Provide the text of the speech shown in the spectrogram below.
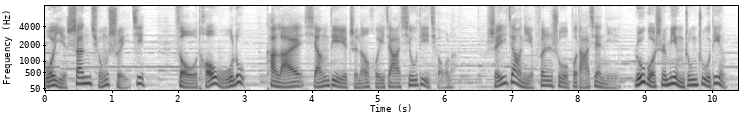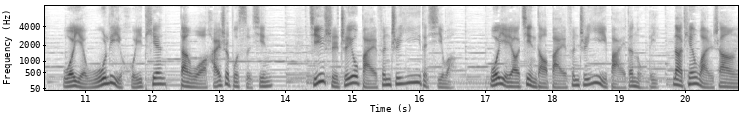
我已山穷水尽，走投无路。看来祥弟只能回家修地球了。谁叫你分数不达线？你如果是命中注定，我也无力回天。但我还是不死心，即使只有百分之一的希望，我也要尽到百分之一百的努力。那天晚上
